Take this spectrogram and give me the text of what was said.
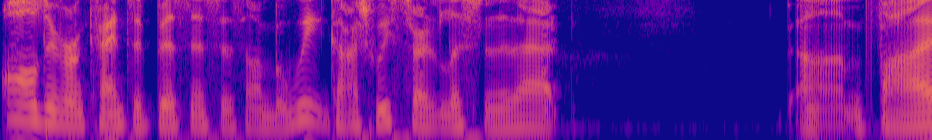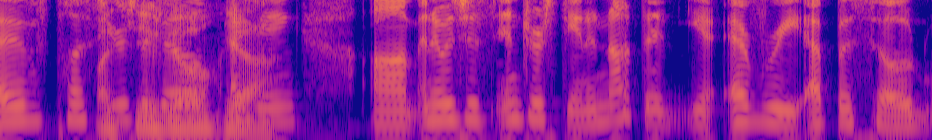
all different kinds of businesses on. But we, gosh, we started listening to that um, five plus Five years years ago, ago, yeah. I think. Um, and it was just interesting. And not that you know, every episode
